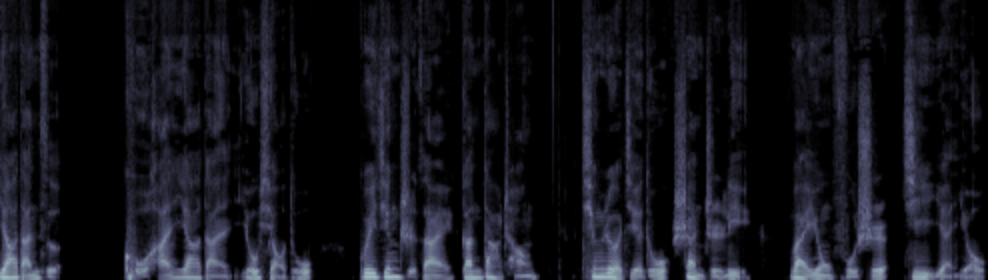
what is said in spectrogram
鸭胆子苦寒鸭胆有小毒归经只在肝大肠清热解毒善止痢外用辅食鸡眼油。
